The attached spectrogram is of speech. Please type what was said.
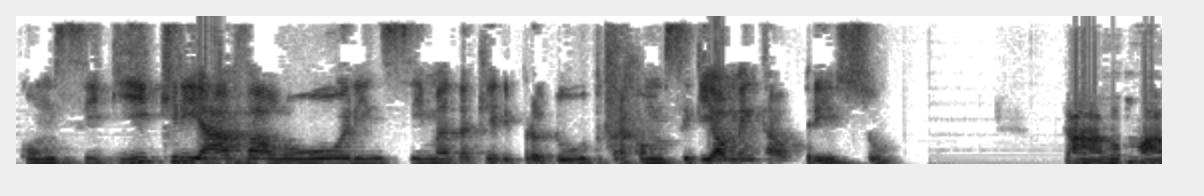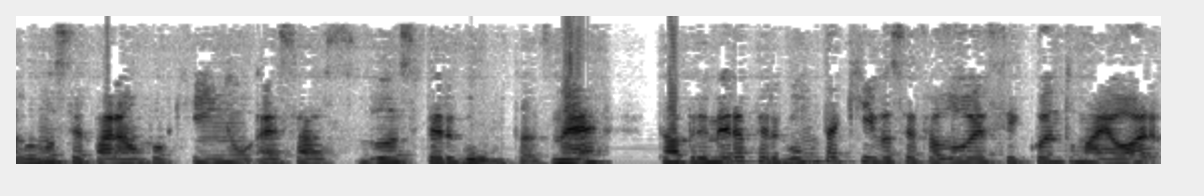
conseguir criar valor em cima daquele produto para conseguir aumentar o preço? Tá, vamos lá, vamos separar um pouquinho essas duas perguntas, né? Então, a primeira pergunta que você falou é se quanto maior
